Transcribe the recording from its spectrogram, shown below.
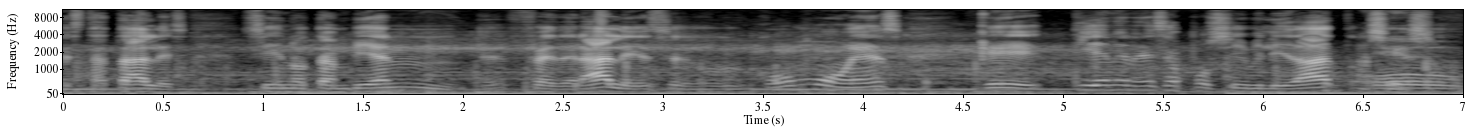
estatales, sino también eh, federales. ¿Cómo es que tienen esa posibilidad? o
